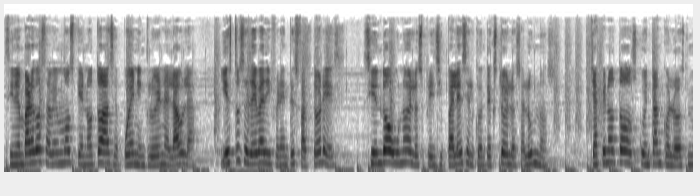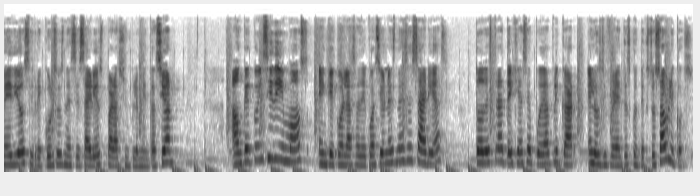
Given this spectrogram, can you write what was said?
Sin embargo, sabemos que no todas se pueden incluir en el aula, y esto se debe a diferentes factores, siendo uno de los principales el contexto de los alumnos, ya que no todos cuentan con los medios y recursos necesarios para su implementación. Aunque coincidimos en que con las adecuaciones necesarias, toda estrategia se puede aplicar en los diferentes contextos áulicos.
